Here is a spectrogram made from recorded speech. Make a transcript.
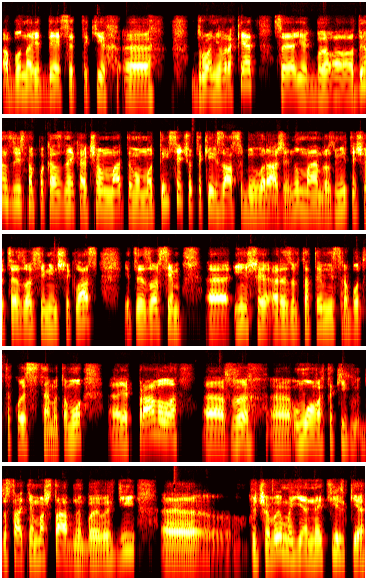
або навіть десять таких е, дронів ракет, це якби один, звісно, показник. А якщо ми матимемо тисячу таких засобів уражень, ну маємо розуміти, що це зовсім інший клас, і це зовсім е, інша результативність роботи такої системи. Тому, як правило, в умовах таких достатньо масштабних бойових дій ключовими є не тільки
